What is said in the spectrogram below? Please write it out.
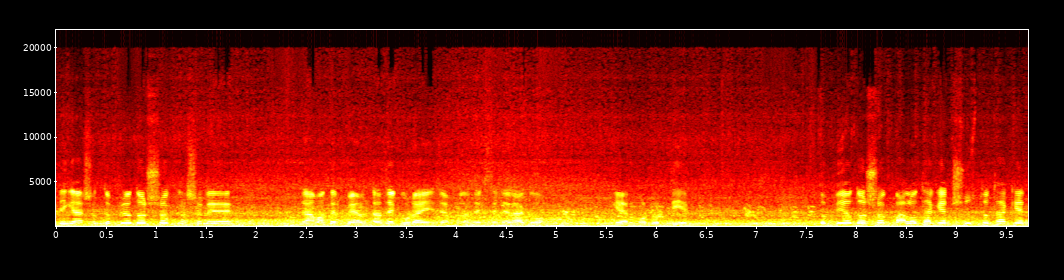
এদিকে আসলে তো, প্রিয় দর্শক, আসলে যে আমাদের বেলটা যে ঘুরাই, যে আপনারা দেখছেন এর আগেও গিয়ার মোটর দিয়ে। তো প্রিয় দর্শক, ভালো থাকেন, সুস্থ থাকেন।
